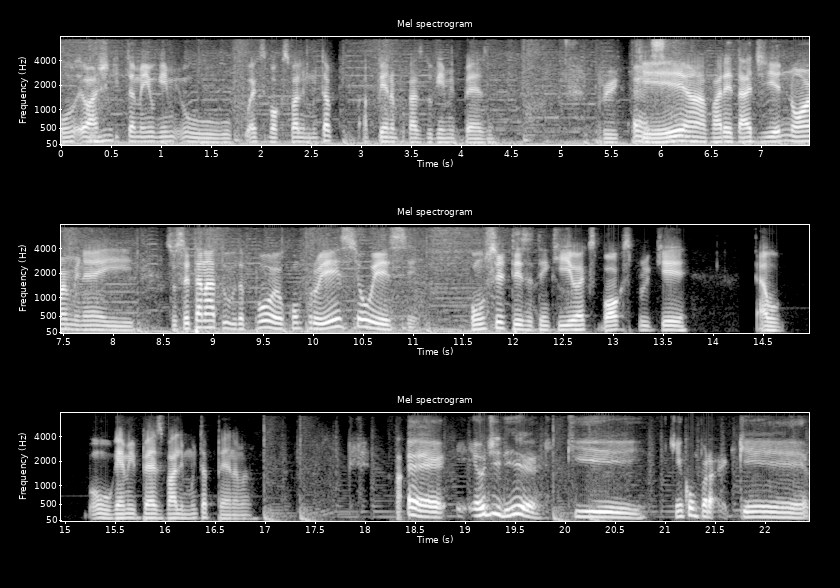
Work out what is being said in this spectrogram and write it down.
Eu uhum. acho que também o, game, o, o, Xbox vale muito a, a, pena por causa do Game Pass. Né? Porque é, é uma variedade enorme, né? E se você tá na dúvida, pô, eu compro esse ou esse, com certeza tem que ir o Xbox porque é, o, o Game Pass vale muito a pena, mano. É, eu diria que quem comprar, que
